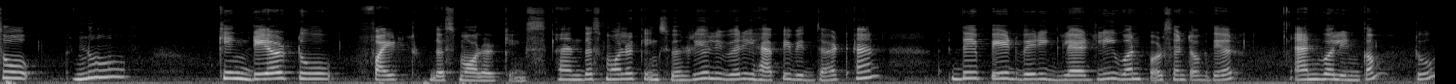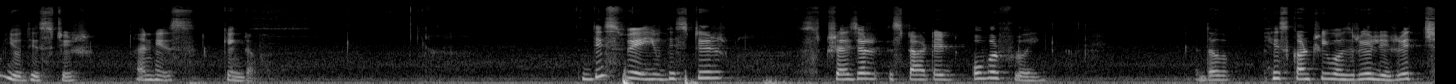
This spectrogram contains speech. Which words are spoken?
So, no king dared to fight the smaller kings, and the smaller kings were really very happy with that, and they paid very gladly 1% of their annual income to Yudhishthir and his kingdom. This way, Yudhishthir's treasure started overflowing. The his country was really rich,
